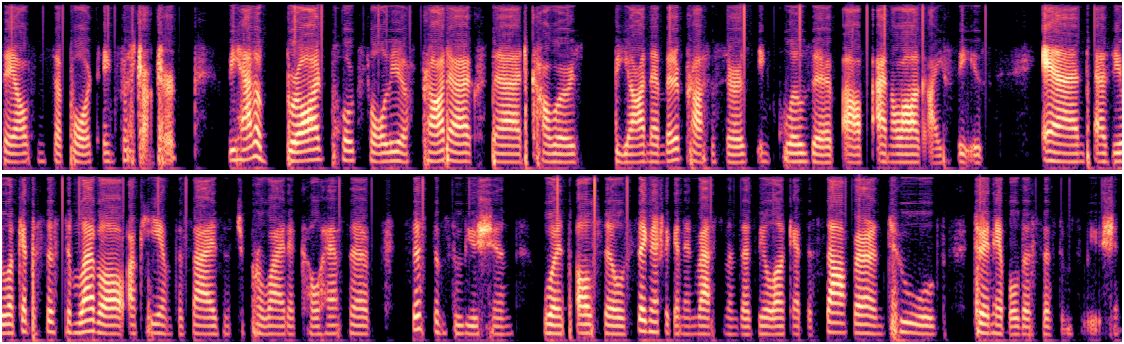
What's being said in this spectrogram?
sales and support infrastructure. We have a broad portfolio of products that covers beyond embedded processors, inclusive of analog ICs. And as you look at the system level, our key emphasis is to provide a cohesive system solution with also significant investments as we look at the software and tools to enable the system solution.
